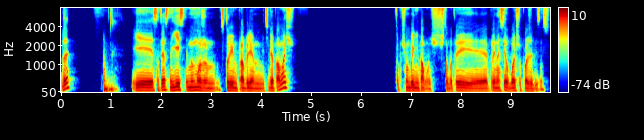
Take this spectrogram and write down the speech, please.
Да? И, соответственно, если мы можем с твоими проблемами тебе помочь, то почему бы и не помочь, чтобы ты приносил больше пользы бизнесу.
